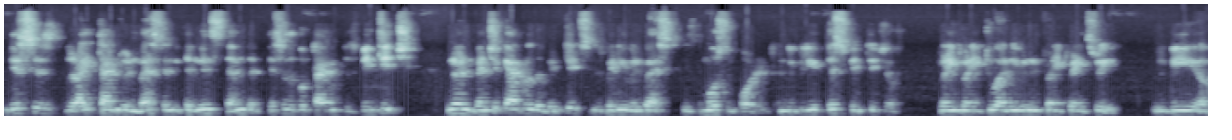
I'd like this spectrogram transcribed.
this is the right time to invest, and convince them that this is a good time. This vintage, you know, in venture capital, the vintage is when you invest is the most important, and we believe this vintage of 2022 and even in 2023 will be a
